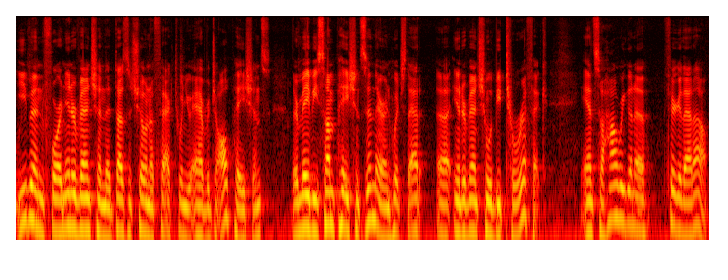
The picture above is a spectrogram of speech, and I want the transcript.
even for an intervention that doesn't show an effect when you average all patients, there may be some patients in there in which that uh, intervention would be terrific. And so how are we going to figure that out?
